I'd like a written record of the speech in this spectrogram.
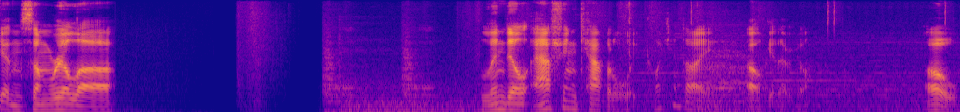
Getting some real, uh... Leyndell Ashen Capital. Wait, why can't I... Oh, okay, there we go. Oh.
